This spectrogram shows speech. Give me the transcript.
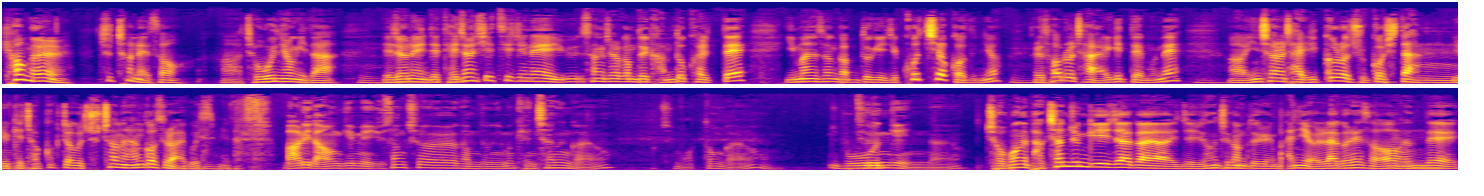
형을 추천해서 어, 좋은 형이다. 음. 예전에 이제 대전 시티즌의 유상철 감독이 감독할 때 이만성 감독이 이제 코치였거든요. 음. 그래서 서로를 잘 알기 때문에 어, 인천을 잘 이끌어 줄 것이다. 음. 이렇게 적극적으로 추천을 한 것으로 알고 있습니다. 말이 나온 김에 유상철 감독님은 괜찮은가요? 지금 어떤가요? 뭐 들은 게 있나요? 저번에 박찬준 기자가 이제 유상철 감독이랑 많이 연락을 해서 음. 근데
